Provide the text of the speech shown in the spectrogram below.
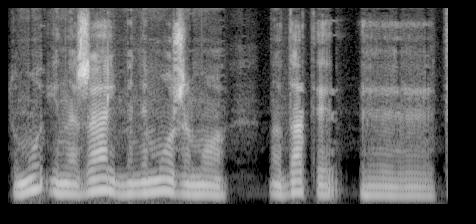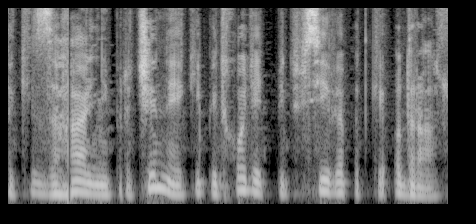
Тому і, на жаль, ми не можемо надати е, такі загальні причини, які підходять під всі випадки одразу.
